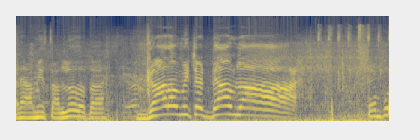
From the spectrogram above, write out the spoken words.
आणि आम्ही चाललो आता गारामीच्या डॅमला. टेम्पो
